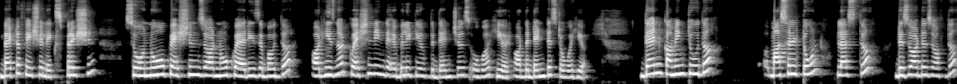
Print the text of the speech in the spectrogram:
better facial expression. So no questions or no queries about the, or he is not questioning the ability of the dentures over here or the dentist over here. Then coming to the muscle tone plus the disorders of the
